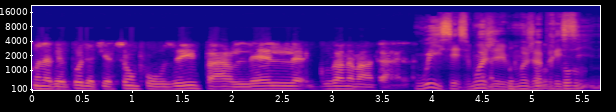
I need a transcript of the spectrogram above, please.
qu'on n'avait pas de questions posées par l'aile gouvernementale. Oui, c'est moi moi j'apprécie.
